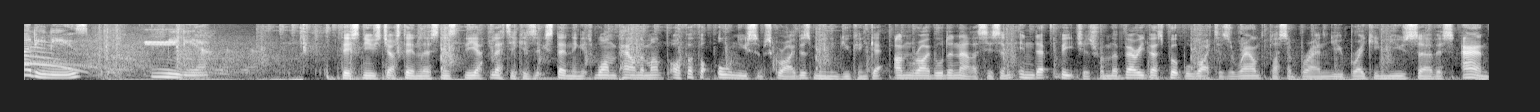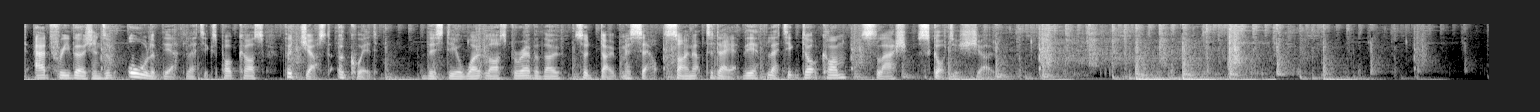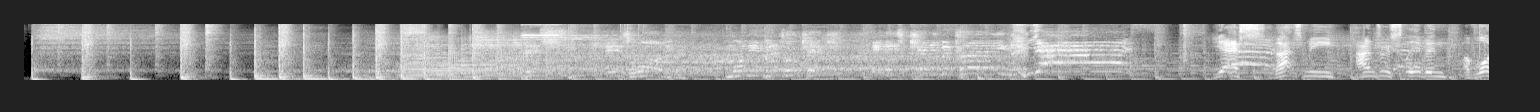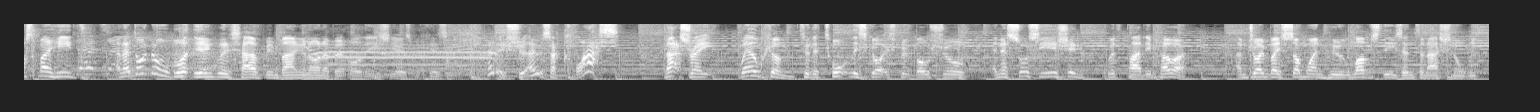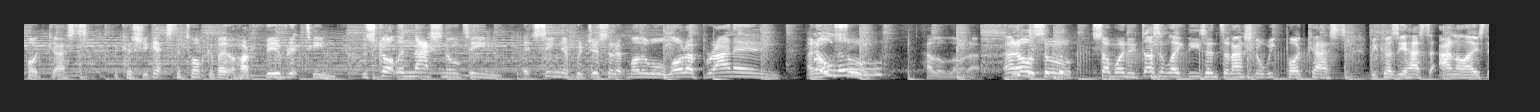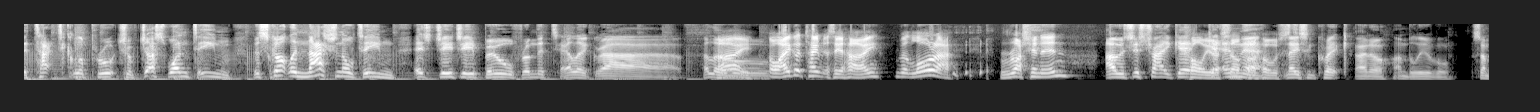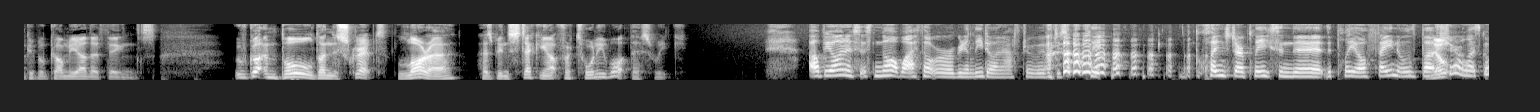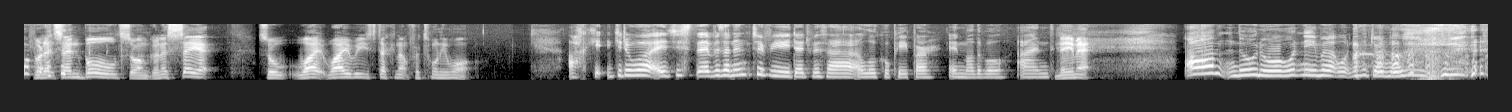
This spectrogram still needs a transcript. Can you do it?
Muddy Knees Media. This news just in, listeners. The Athletic is extending its £1 a month offer for all new subscribers, meaning you can get unrivaled analysis and in depth features from the very best football writers around, plus a brand new breaking news service and ad free versions of all of the Athletic's podcasts for just a quid. This deal won't last forever though, so don't miss out. Sign up today at theathletic.com slash Scottish Show. Me, Andrew Slaven. I've lost my head, and I don't know what the English have been banging on about all these years because penalty shootouts are class. That's right, welcome to the Totally Scottish Football Show in association with Paddy Power. I'm joined by someone who loves these International Week podcasts because she gets to talk about her favourite team, the Scotland national team. It's senior producer at Motherwell, Laura Brannan. And also Hello, Laura. And also, someone who doesn't like these International Week podcasts because he has to analyse the tactical approach of just one team, the Scotland national team. It's JJ Bull from The Telegraph. Hello. Hi. Oh, I got time to say hi, but Laura rushing in. I was just trying to get, Call get in yourself a there host. nice and quick. I know, unbelievable. Some people call me other things. We've got in bold on the script. Laura has been sticking up for Tony Watt this week. I'll be honest, it's not what I thought we were going to lead on after we've just play- clinched our place in the, the playoff finals. But Nope, sure, let's go for but it. But it's in bold, so I'm going to say it. So why why were you sticking up for Tony Watt? Do you know what? It just it was an interview he did with a, a local paper in Motherwell, and Name it. um, no, no, I won't name it. I won't name the journalist.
